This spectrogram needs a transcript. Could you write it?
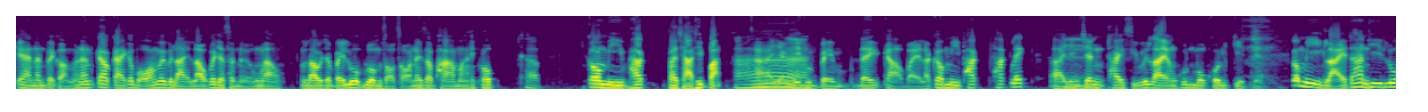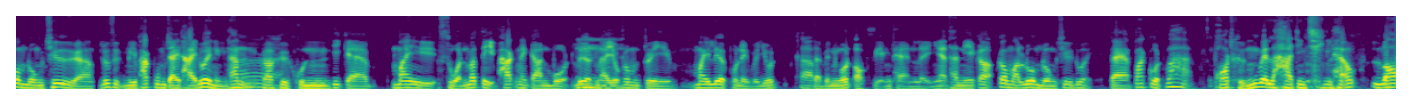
แก้นั้นไปก่อน เพราะฉะนั้นก้าวไกลก็บอกว่าไม่เป็นไร เราก็จะเสนอของเรา เราจะไปรวบรวมสสในสภามาให้ครบครับ ก็มีพัก ประชาธิปัตย์อ่าอ่าอย่างที่คุณเปรมได้กล่าวไป แล้วก็มีพักพักเล็กอ่าอย่างอืมเช่นไทยศรีวิไลของคุณมงคลกิจเนี่ยก็มีอีกหลายท่านที่ร่วมลงชื่ออะรู้สึกมีพักภูมิใจไทยด้วยหนึ่งท่านอ่าก็คือคุณที่แกไม่สวนมติพักในการโหวตเลือกอืมนายกรัฐมนตรี ไม่เลือกพลเอกประยุทธ์ครับแต่เป็นงดออกเสียงแทนอะไรอย่างเงี้ยท่านนี้ก็ก็มาร่วมลงชื่อด้วย แต่ปรากฏว่าพอถึงเวลาจริง ๆ แล้วรอ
